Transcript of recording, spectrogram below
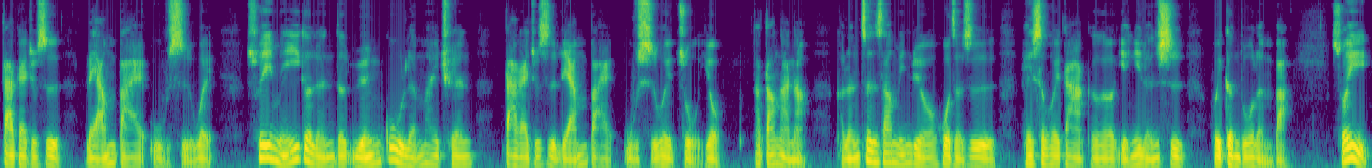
大概就是两百五十位。所以每一个人的缘故人脉圈大概就是两百五十位左右。那当然啦，可能政商名流或者是黑社会大哥、演艺人士会更多人吧。所以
